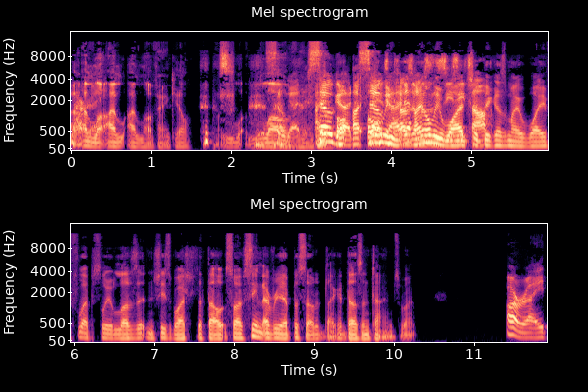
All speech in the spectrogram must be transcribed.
I, I, right. lo- I, I love Hank Hill. Lo- love so good. Hank So I- good. I, so only, good. I only a ZZ watch it because my wife absolutely loves it and she's watched it a thousand. So I've seen every episode like a dozen times. But All right.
